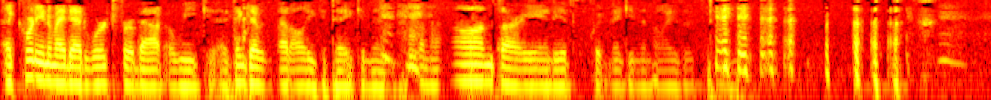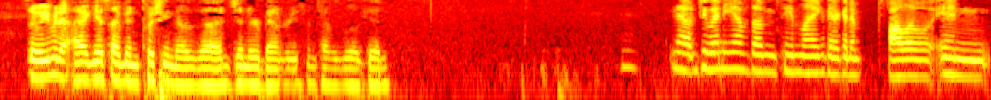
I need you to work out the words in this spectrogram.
according to my dad, worked for about a week. I think that was about all he could take, and then somehow, oh, I'm sorry, Andy, it's quit making the noises. so even I guess I've been pushing those uh, gender boundaries since I was a little kid. Now, do any of them seem like they're going to follow in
